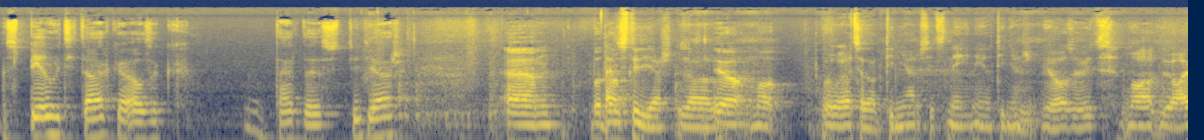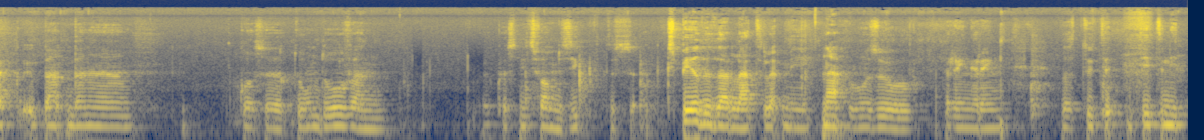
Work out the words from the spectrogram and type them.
een speelgoedgitaarke als ik derde studiejaar. Ehm, een dat- studiejaar. Ja, maar Hoe oud zijn dat? Tien jaar of zoiets? Nee, nee, tien jaar. Ja, zoiets. Maar ja, ik, ik ben... ben ik was eh, toondoof en ik wist niets van muziek. Dus ik speelde daar letterlijk mee. Ja. Gewoon zo ring, ring. Dat doet, deed er niet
